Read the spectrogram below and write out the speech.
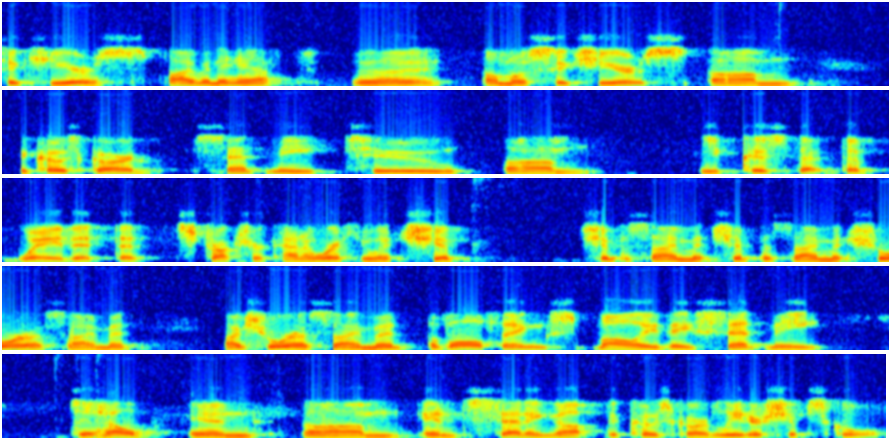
six years, five and a half, uh, almost six years. Um, the Coast Guard sent me to, um, because the, the way that the structure kind of worked, you went ship, ship assignment, ship assignment, shore assignment. My shore assignment, of all things, Molly, they sent me to help in um, in setting up the Coast Guard Leadership School.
